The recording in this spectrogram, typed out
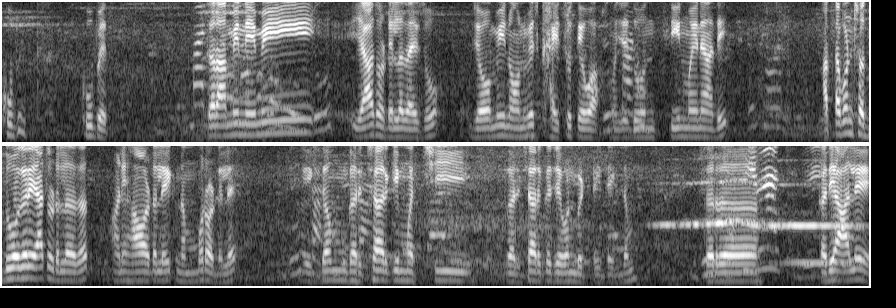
खूप आहेत. खूप आहेत. तर आम्ही नेहमी याच हॉटेलला जायचो. जेव्हा मी नॉनव्हेज खायचो तेव्हा म्हणजे दोन तीन महिन्याआधी आता पण सद्दू वगैरे याच हॉटेलला जातात. आणि हा हॉटेल एक नंबर हॉटेल आहे. एकदम घरच्यासारखी मच्छी घरच्यासारखं जेवण भेटतं इथे एकदम. तर कधी आले?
